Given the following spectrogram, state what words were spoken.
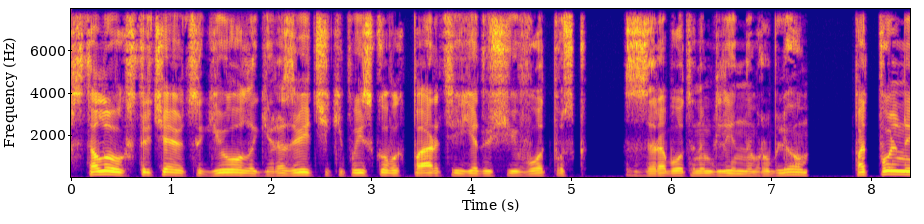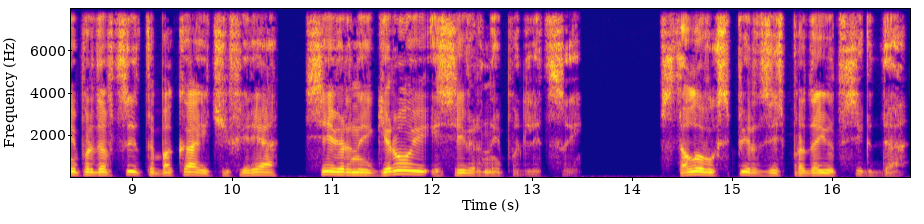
В столовых встречаются геологи, разведчики поисковых партий, едущие в отпуск с заработанным длинным рублем, подпольные продавцы табака и чиферя, северные герои и северные подлецы. В столовых спирт здесь продают всегда.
